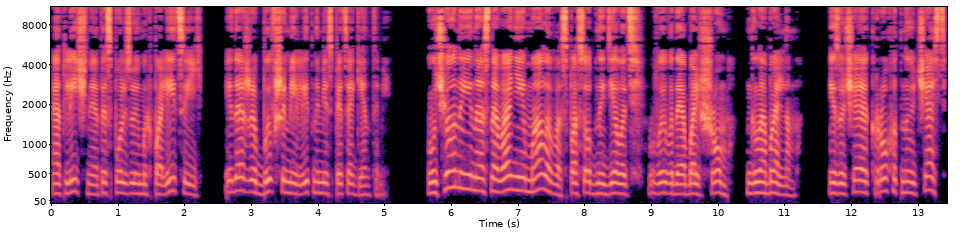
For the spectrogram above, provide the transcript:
отличные от используемых полицией и даже бывшими элитными спецагентами. Ученые на основании малого способны делать выводы о большом, глобальном. Изучая крохотную часть,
